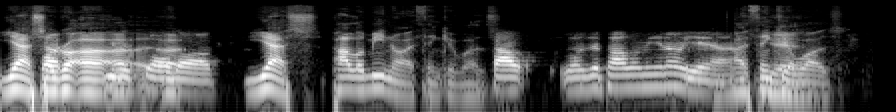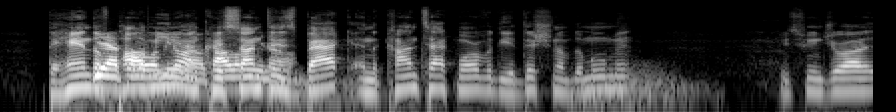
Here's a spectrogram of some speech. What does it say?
Yes, but uh, uh, uh, off yes, Palomino, I think it was. Pal- was it palomino yeah I think Yeah. it was. the hand of Yeah, Palomino on Palomino, Cristante's back and the contact more with the addition of the movement between Giroud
